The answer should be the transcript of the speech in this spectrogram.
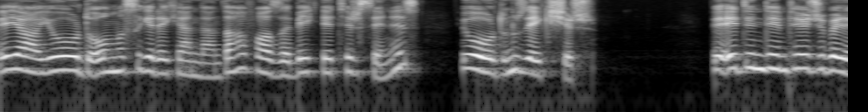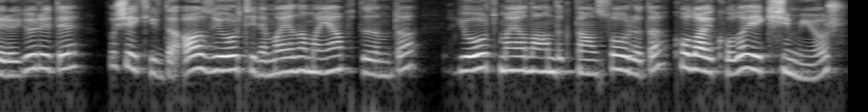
veya yoğurdu olması gerekenden daha fazla bekletirseniz yoğurdunuz ekşir. Ve edindiğim tecrübelere göre de bu şekilde az yoğurt ile mayalama yaptığımda yoğurt mayalandıktan sonra da kolay kolay ekşimiyor.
